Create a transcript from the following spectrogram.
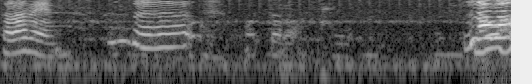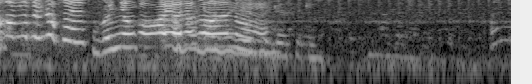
Salamin. Hindi. Otro. Nawa ka mo din kasi. Ganyan ka kaya Ah, nag sige, ano. Sige, sige, sige. Ano?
